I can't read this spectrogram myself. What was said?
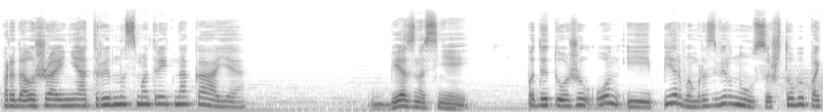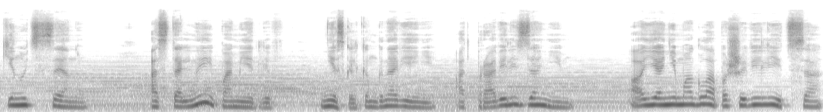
продолжая неотрывно смотреть на Кая. «Бездна с ней!» Подытожил он и первым развернулся, чтобы покинуть сцену. Остальные, помедлив несколько мгновений, отправились за ним. А я не могла пошевелиться.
